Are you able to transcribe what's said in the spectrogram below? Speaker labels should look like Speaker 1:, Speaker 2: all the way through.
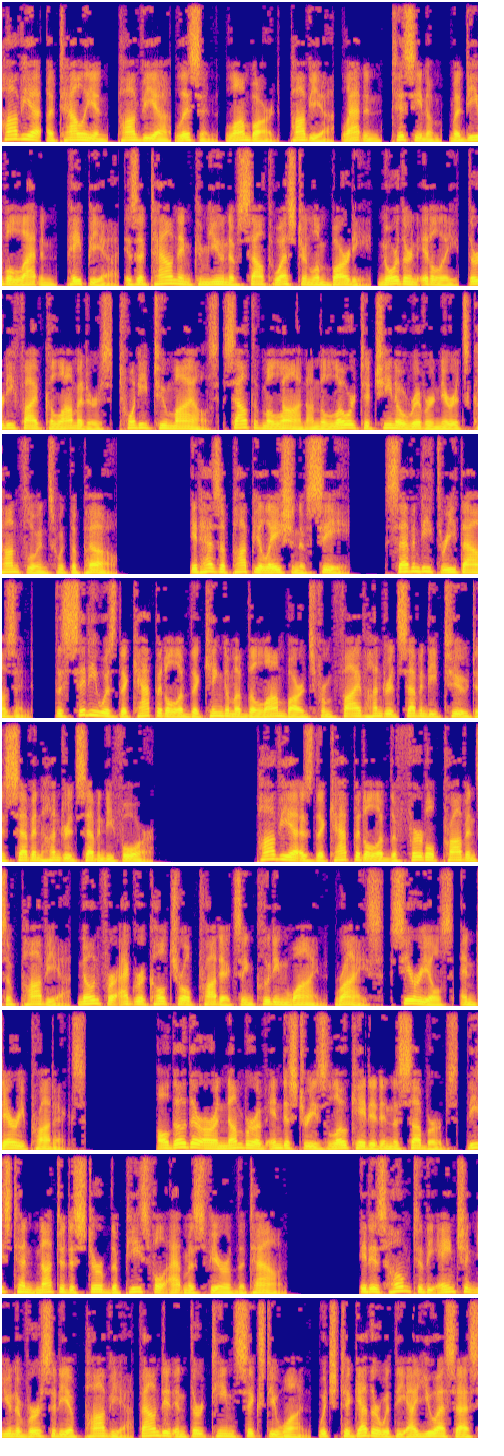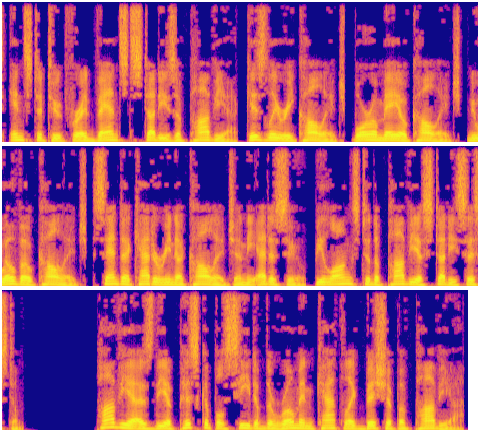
Speaker 1: Pavia Italian, Pavia listen, Lombard, Pavia, Latin, Ticinum, medieval Latin, Papia is a town and commune of southwestern Lombardy, northern Italy, 35 kilometers 22 miles south of Milan on the lower Ticino River near its confluence with the Po. It has a population of c. 73,000. The city was the capital of the Kingdom of the Lombards from 572 to 774. Pavia is the capital of the fertile province of Pavia, known for agricultural products including wine, rice, cereals, and dairy products. Although there are a number of industries located in the suburbs, these tend not to disturb the peaceful atmosphere of the town. It is home to the ancient University of Pavia founded in 1361, which together with the IUSS Institute for Advanced Studies of Pavia, Ghislieri College, Borromeo College, Nuovo College, Santa Caterina College and the EDiSU, belongs to the Pavia study system. Pavia is the episcopal seat of the Roman Catholic Bishop of Pavia.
